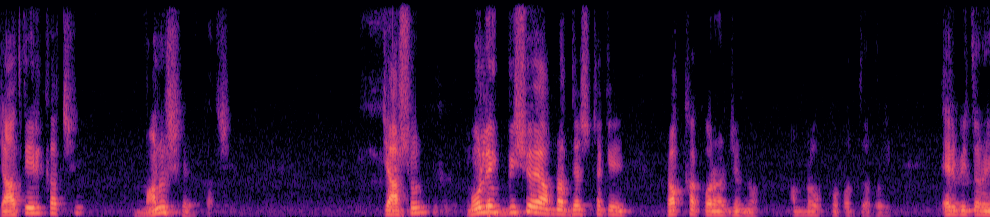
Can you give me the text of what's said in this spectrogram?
জাতির কাছে, মানুষের কাছে। যে আসুন, মৌলিক বিষয়ে আমরা দেশটাকে রক্ষা করার জন্য আমরা ঐক্যবদ্ধ হই। এর ভিতরে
